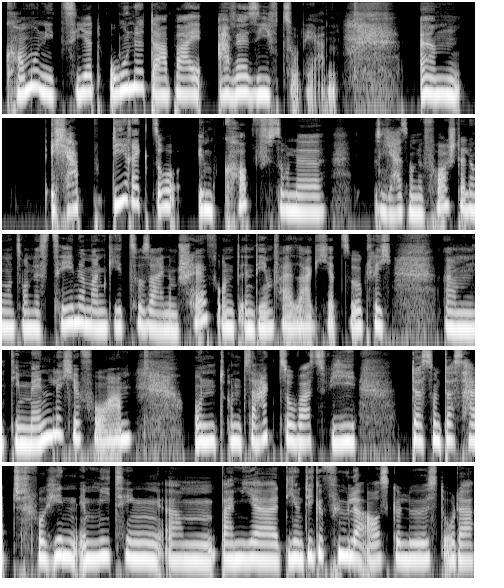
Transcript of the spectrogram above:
kommuniziert, ohne dabei aversiv zu werden? Ähm, ich habe direkt so im Kopf so eine ja so eine Vorstellung und so eine Szene, man geht zu seinem Chef und in dem Fall sage ich jetzt wirklich ähm, die männliche Form und, und sagt sowas wie, das und das hat vorhin im Meeting ähm, bei mir die und die Gefühle ausgelöst oder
